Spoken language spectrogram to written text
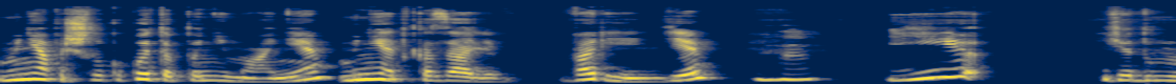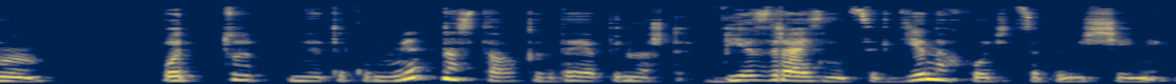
у меня пришло какое-то понимание, мне отказали в аренде, угу. и я думаю, Вот тут у меня такой момент настал, когда я поняла, что без разницы, где находится помещение.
